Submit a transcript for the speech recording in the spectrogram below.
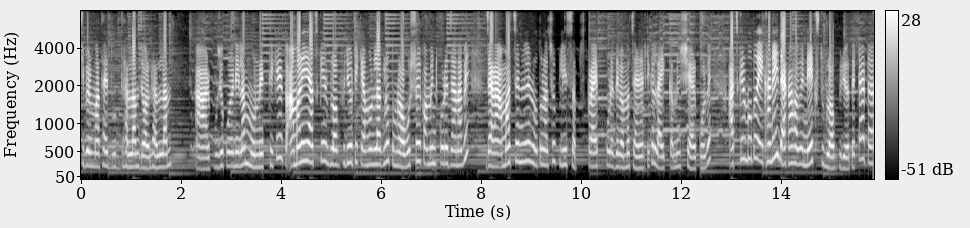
শিবের মাথায় দুধ ঢাললাম, জল ঢাললাম, আর পুজো করে নিলাম মনের থেকে। তো আমার এই আজকের ব্লগ ভিডিওটি কেমন লাগল তোমরা অবশ্যই কমেন্ট করে জানাবে। যারা আমার চ্যানেলে নতুন আছো প্লিজ সাবস্ক্রাইব করে দেবে, আমার চ্যানেলটিকে লাইক কমেন্ট শেয়ার করবে। আজকের মতো এখানেই দেখা হবে নেক্সট ব্লগ ভিডিওতে। টাটা!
